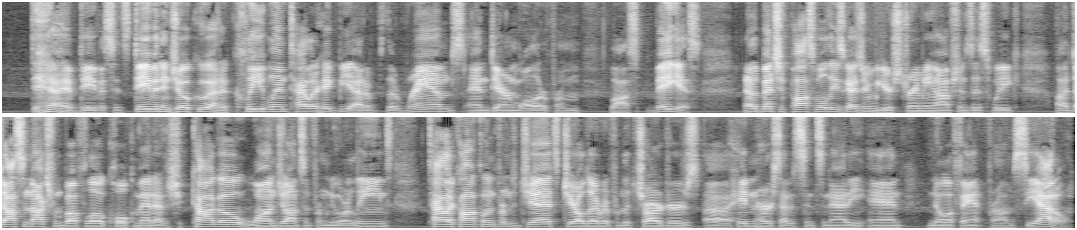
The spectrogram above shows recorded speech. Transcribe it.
I have Davis. It's David Njoku out of Cleveland, Tyler Higbee out of the Rams, and Darren Waller from Las Vegas. Now, the bench, if possible, these guys are going to be your streaming options this week. Uh, Dawson Knox from Buffalo, Cole Kmet out of Chicago, Juwan Johnson from New Orleans, Tyler Conklin from the Jets, Gerald Everett from the Chargers, uh, Hayden Hurst out of Cincinnati, and Noah Fant from Seattle.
